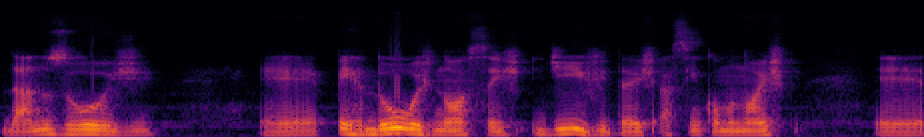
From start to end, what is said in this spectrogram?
dá-nos hoje, é, perdoa as nossas dívidas, assim como nós é,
